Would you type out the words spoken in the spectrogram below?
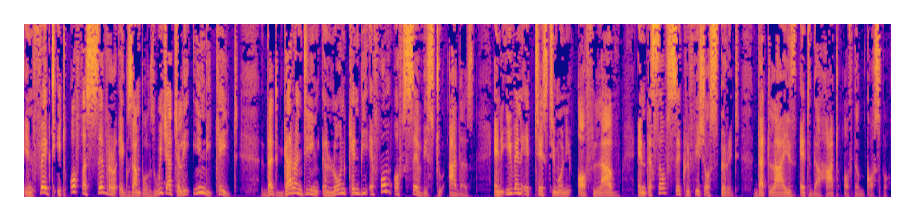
In fact, it offers several examples which actually indicate that guaranteeing a loan can be a form of service to others and even a testimony of love and the self-sacrificial spirit that lies at the heart of the gospel.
